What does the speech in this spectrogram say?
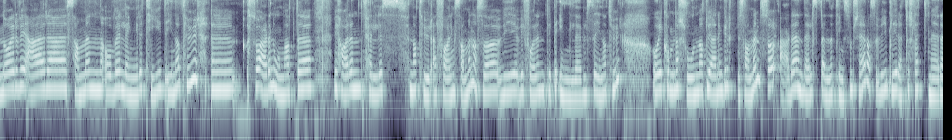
Når vi er eh, sammen over lengre tid i natur, eh, så er det noe med at eh, vi har en felles naturerfaring sammen. Altså vi, vi får en type innlevelse i natur. Og i kombinasjon med at vi er en gruppe sammen, så er det en del spennende ting som skjer. Altså vi blir rett og slett mer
